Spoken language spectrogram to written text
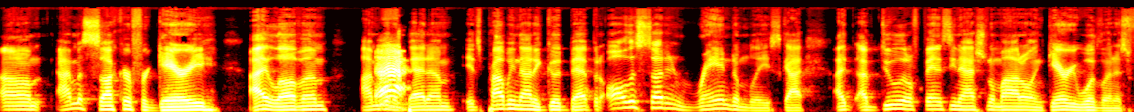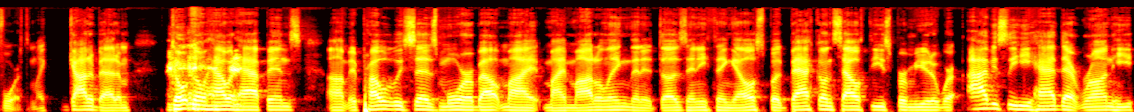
um, I'm a sucker for Gary. I love him. I'm gonna Ah. bet him. It's probably not a good bet, but all of a sudden, randomly, Scott, I, I do a little fantasy national model, and Gary Woodland is fourth. I'm like, gotta bet him. Don't know how it happens. Um, it probably says more about my my modeling than it does anything else. But back on Southeast Bermuda, where obviously he had that run, he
